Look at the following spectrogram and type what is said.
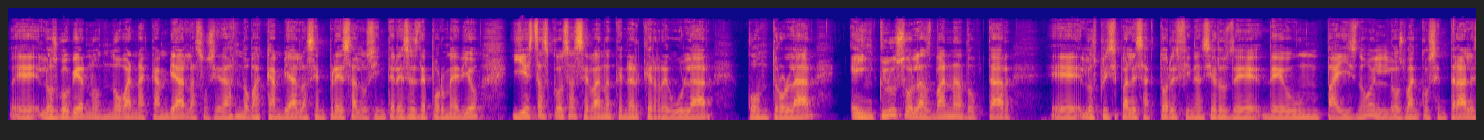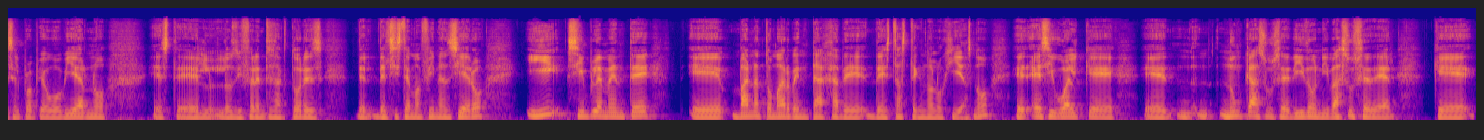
Eh, los gobiernos no van a cambiar, la sociedad no va a cambiar, las empresas, los intereses de por medio, y estas cosas se van a tener que regular, controlar e incluso las van a adoptar eh, los principales actores financieros de, un país, ¿no? los bancos centrales, el propio gobierno, este, los diferentes actores del, sistema financiero y simplemente eh, van a tomar ventaja de, estas tecnologías, ¿no? E, es, igual que eh, nunca ha sucedido ni va a suceder que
